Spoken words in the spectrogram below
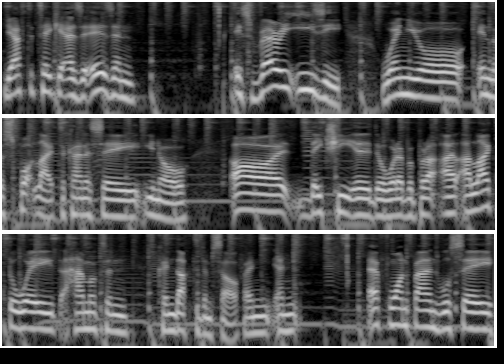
you have to take it as it is, and it's very easy when you're in the spotlight to kind of say, you know, oh, they cheated or whatever. But I, I like the way that Hamilton conducted himself, and and F1 fans will say,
